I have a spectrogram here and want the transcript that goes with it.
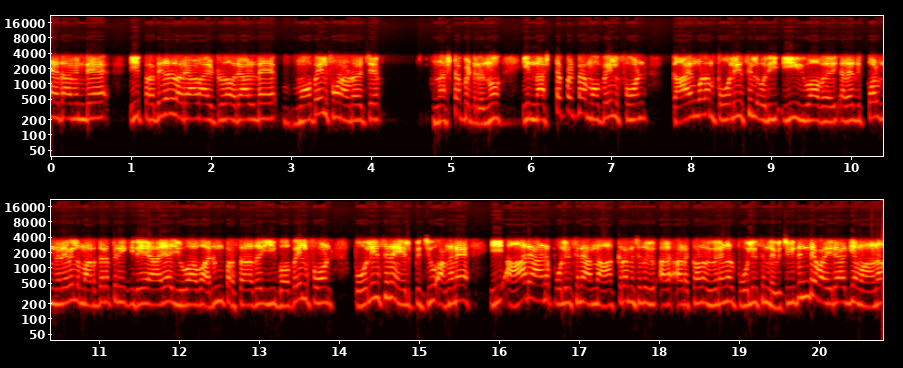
നേതാവിന്റെ ഈ പ്രതികളിൽ ഒരാളായിട്ടുള്ള ഒരാളുടെ മൊബൈൽ ഫോൺ അവിടെ വെച്ച് നഷ്ടപ്പെട്ടിരുന്നു. ഈ നഷ്ടപ്പെട്ട മൊബൈൽ ഫോൺ കായംകുളം പോലീസിൽ ഒരു ഈ യുവാവ് അതായത് ഇപ്പോൾ നിലവിൽ മർദ്ദനത്തിന് ഇരയായ യുവാവ് അരുൺ പ്രസാദ് ഈ മൊബൈൽ ഫോൺ പോലീസിനെ ഏൽപ്പിച്ചു. അങ്ങനെ ഈ ആരാണ് പോലീസിനെ അന്ന് ആക്രമിച്ചത്? അടക്കമുള്ള വിവരങ്ങൾ പോലീസിന് ലഭിച്ചു. ഇതിന്റെ വൈരാഗ്യമാണ്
